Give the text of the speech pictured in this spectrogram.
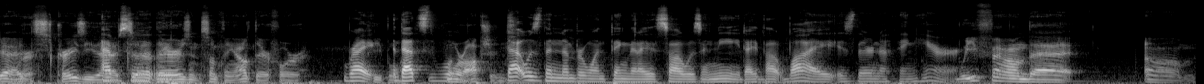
Yeah, it's crazy that uh, there isn't something out there for. Right. people That's wh- more options. That was the number one thing that I saw was a need. I thought, why is there nothing here? We've found that um,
